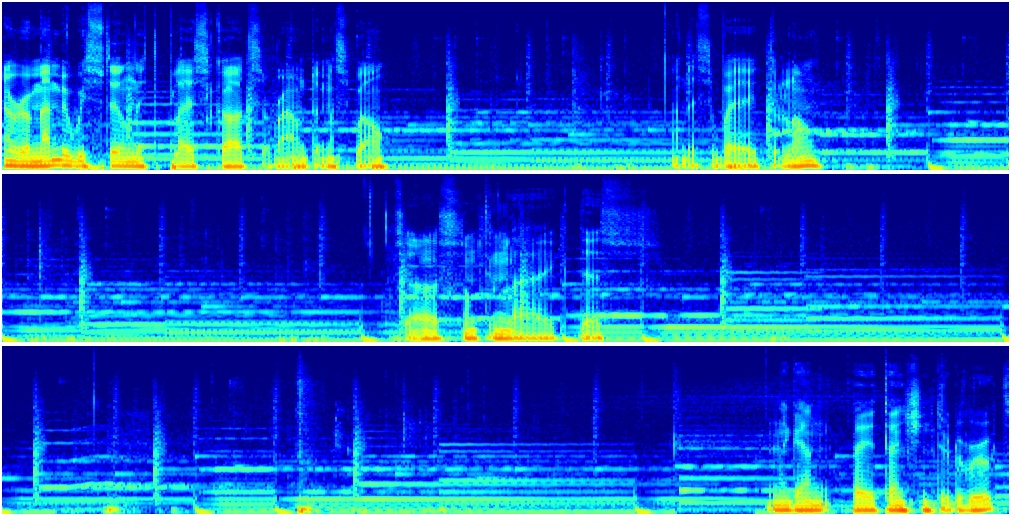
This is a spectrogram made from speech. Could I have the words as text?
And remember we still need to place cards around them as well. And this is way too long. So something like this. And again, pay attention to the roots.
